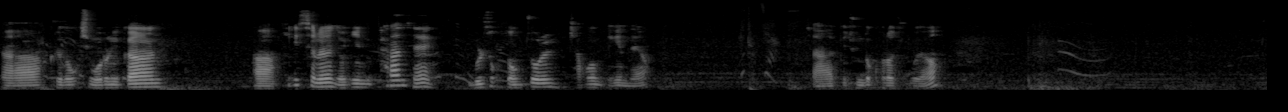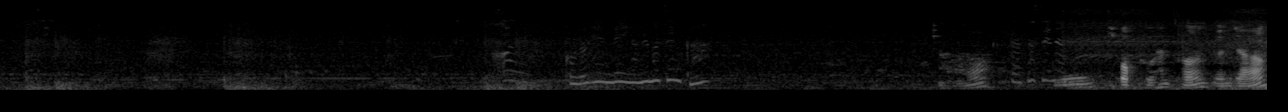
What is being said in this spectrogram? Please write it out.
자, 그래도 혹시 모르니까 아, 키리스는 여기 있는 파란색 물속성 쫄 잡으면 되겠네요. 자, 이렇게 중독 걸어주고요. 자, 디버프 한 턴 연장.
